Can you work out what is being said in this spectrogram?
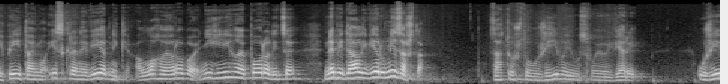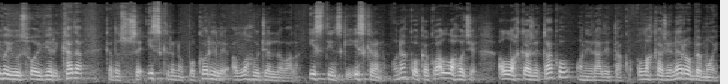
I pitajmo iskrene vjernike, Allahove robove, njih i njihove porodice, ne bi dali vjeru ni za šta. Zato što uživaju u svojoj vjeri uživaju u svojoj vjeri. Kada? Kada su se iskreno pokorili Allahu dželjavala. Istinski, iskreno. Onako kako Allah hoće. Allah kaže tako, oni radi tako. Allah kaže ne robe moj,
